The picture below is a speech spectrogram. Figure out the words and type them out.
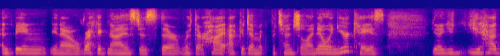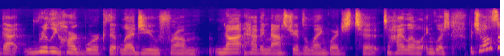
and being you know recognized as their with their high academic potential. I know in your case you know you you had that really hard work that led you from not having mastery of the language to to high level english but you also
